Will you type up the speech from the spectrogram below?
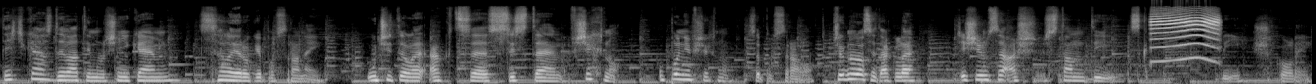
Teďka s devátým ročníkem celý rok je posranej. Učitele, akce, systém, všechno. Úplně všechno se posralo. To asi takhle, těším se, až tam ty školy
